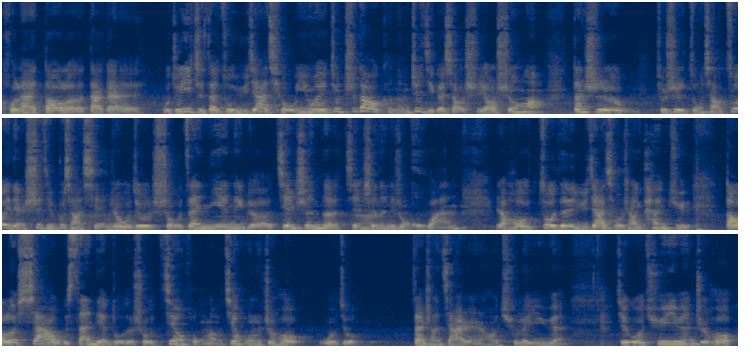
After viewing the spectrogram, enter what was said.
后来到了大概，我就一直在做瑜伽球，因为就知道可能这几个小时要生了，但是就是总想做一点事情，不想闲着，我就手在捏那个健身的健身的那种环，然后坐在瑜伽球上看剧。到了下午三点多的时候见红了，见红了之后我就带上家人，然后去了医院。结果去医院之后，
